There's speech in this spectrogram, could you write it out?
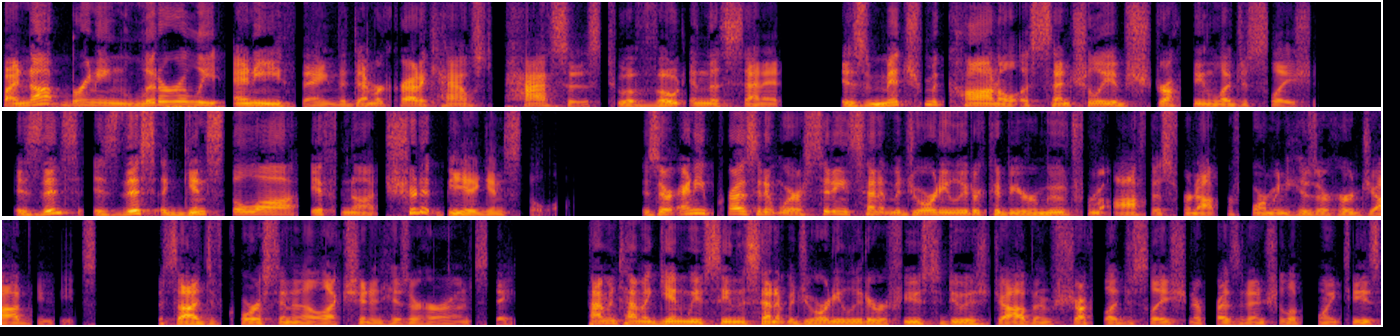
By not bringing literally anything the Democratic House passes to a vote in the Senate, is Mitch McConnell essentially obstructing legislation? Is this is this against the law? If not, should it be against the law? Is there any precedent where a sitting Senate Majority Leader could be removed from office for not performing his or her job duties? Besides, of course, in an election in his or her own state. Time and time again, we've seen the Senate Majority Leader refuse to do his job and obstruct legislation or presidential appointees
